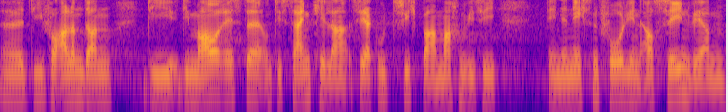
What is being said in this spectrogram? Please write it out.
äh, die vor allem dann die, die Mauerreste und die Steinkeller sehr gut sichtbar machen, wie Sie in den nächsten Folien auch sehen werden.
